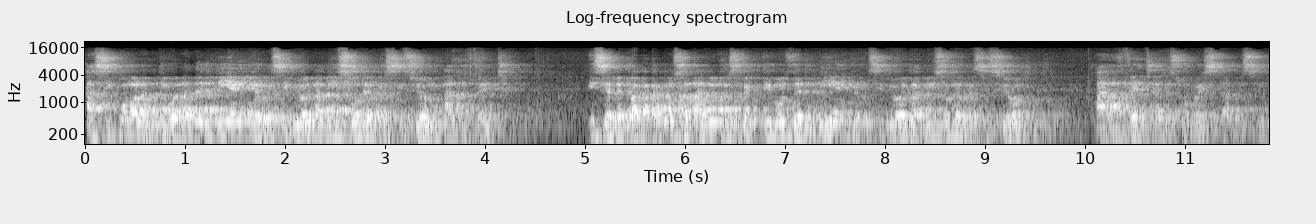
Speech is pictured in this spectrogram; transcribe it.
así como la antigüedad del día en que recibió el aviso de rescisión a la fecha, y se le pagarán los salarios respectivos del día en que recibió el aviso de rescisión a la fecha de su reinstalación.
